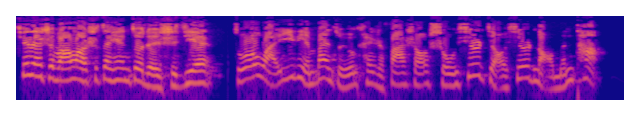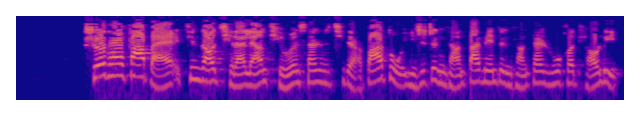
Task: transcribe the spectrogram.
现在是王老师在线坐诊时间。昨晚一点半左右开始发烧，手心、脚心、脑门烫，舌苔发白。今早起来量体温三十七点八度，饮食正常，大便正常，该如何调理？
